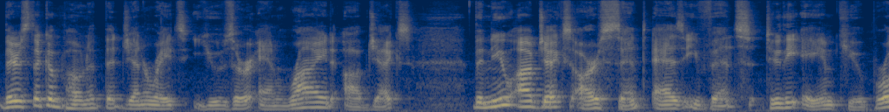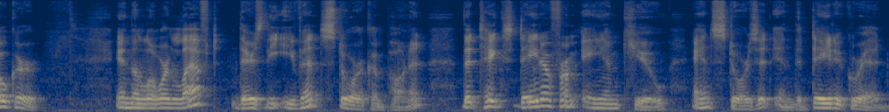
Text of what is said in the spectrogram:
there's the component that generates user and ride objects. The new objects are sent as events to the AMQ broker. In the lower left, there's the event store component that takes data from AMQ and stores it in the data grid.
